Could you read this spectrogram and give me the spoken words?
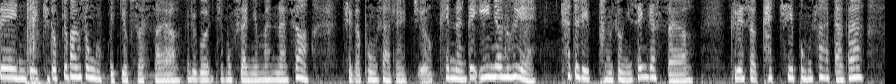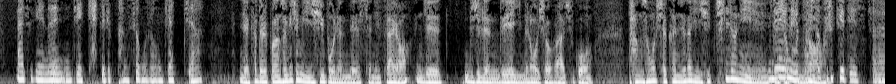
그때 이제 기독교 방송국밖에 없었어요. 그리고 이제 목사님 만나서 제가 봉사를 쭉 했는데 2년 후에 캐드릭 방송이 생겼어요. 그래서 같이 봉사하다가 나중에는 이제 캐드릭 방송으로 옮겼죠. 예, 카톨릭 방송이 지금 25년 됐으니까요. 이제 뉴질랜드에 이민 오셔가지고 방송을 시작한 지가 27년이 되셨군요. 네네, 벌써 그렇게 됐어요.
